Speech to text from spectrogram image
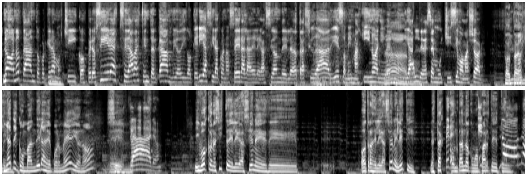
No, no tanto, porque éramos chicos, pero sí era, se daba este intercambio. Digo, querías ir a conocer a la delegación de la otra ciudad y eso me imagino a nivel Claro. mundial debe ser muchísimo mayor. Imagínate con banderas de por medio, ¿no? Sí. Eh, Claro. ¿Y vos conociste delegaciones de eh, otras delegaciones, Leti? ¿La estás Pero- contando como Eh, parte de tu.? No, no,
